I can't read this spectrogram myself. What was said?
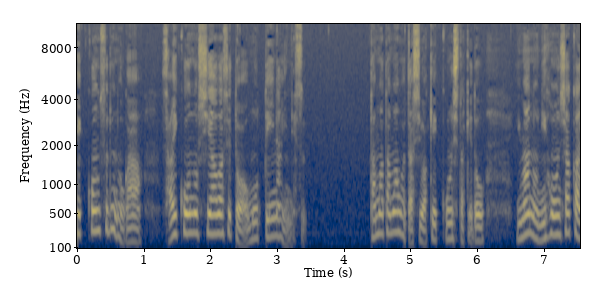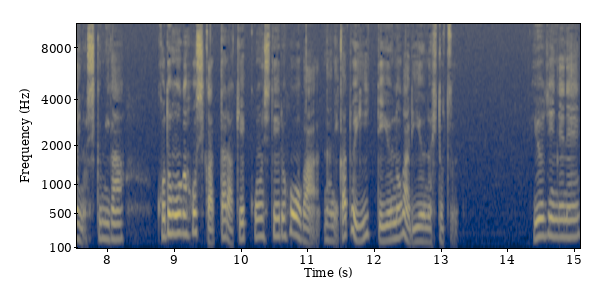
結婚するのが最高の幸せとは思っていないんです。たまたま私は結婚したけど今の日本社会の仕組みが子供が欲しかったら結婚している方が何かといいっていうのが理由の一つ。友人でね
